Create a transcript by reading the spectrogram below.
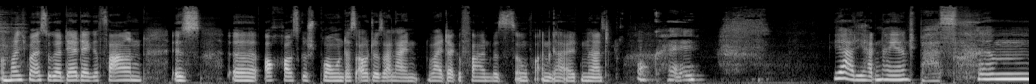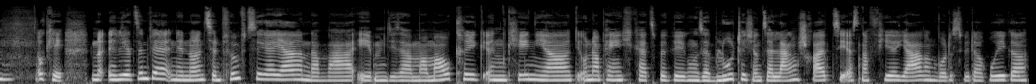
Und manchmal ist sogar der, der gefahren ist, äh, auch rausgesprungen und das Auto ist allein weitergefahren, bis es irgendwo angehalten hat. Okay. Ja, die hatten da ihren Spaß. Ähm, okay, jetzt sind wir in den 1950er Jahren. Da war eben dieser Mau-Mau-Krieg in Kenia, die Unabhängigkeitsbewegung sehr blutig und sehr lang, schreibt sie. Erst nach vier Jahren wurde es wieder ruhiger.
